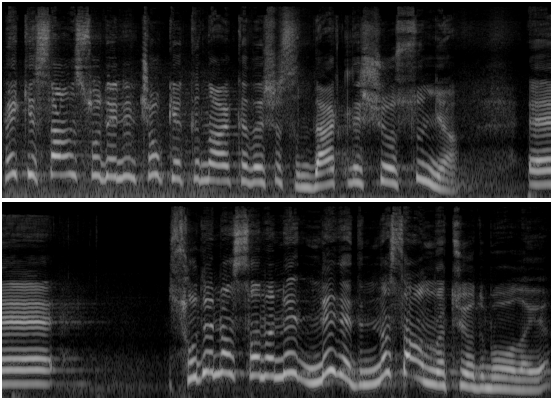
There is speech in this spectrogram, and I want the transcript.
Peki sen Sude'nin çok yakın arkadaşısın, dertleşiyorsun ya. Ee, Sude nasıl sana ne, ne dedin, nasıl anlatıyordu bu olayı?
